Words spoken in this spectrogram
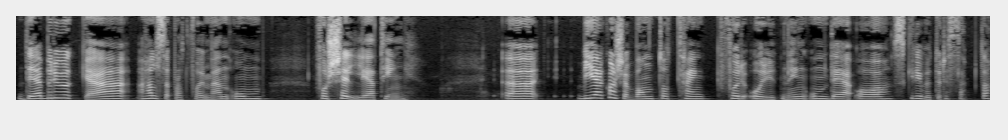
Det bruker Helseplattformen om forskjellige ting. Eh, vi er kanskje vant til å tenke forordning om det å skrive ut resepter.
